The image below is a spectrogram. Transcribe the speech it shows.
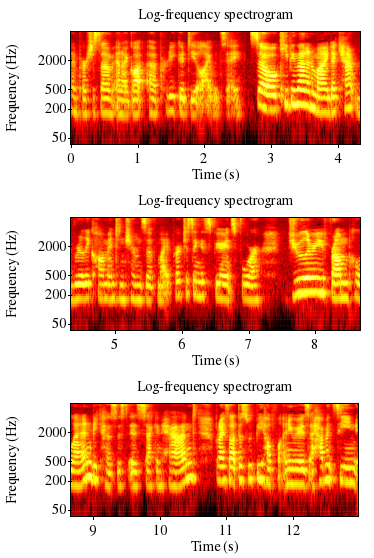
and purchased them and I got a pretty good deal I would say. So keeping that in mind I can't really comment in terms of my purchasing experience for jewelry from Polène because this is secondhand, but I thought this would be helpful anyways. I haven't seen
